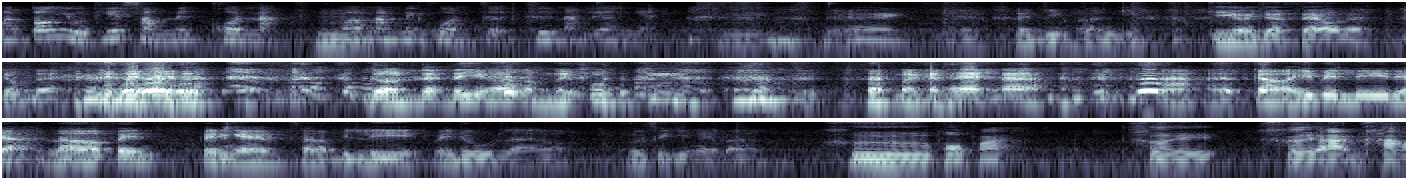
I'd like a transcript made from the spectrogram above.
มันต้องอยู่ที่สำนึกคนอะอืม ว่ามันไม่ควรเกิดขึ้นอะเรื่องเนี้ย อืมแรงเนี่ยเพื่อนหญิงพลังหญิง กี้กำลังจะแซวเลยจบเลย โดนได้ได้ยินคำสำนึกปุ๊บอืมเหมือนกระแทกหน้า อะอะกลับมาที่บิลลี่เดี๋ยวแล้วเป็นเป็นไงสำหรับบิลลี่ไปดูแล้ว รู้สึกยังไงบ้าง คือผมอะเคยเคยอ่านข่าว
